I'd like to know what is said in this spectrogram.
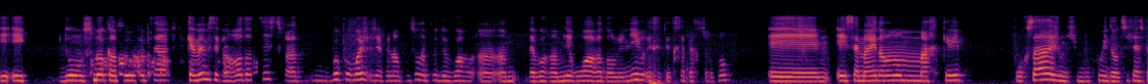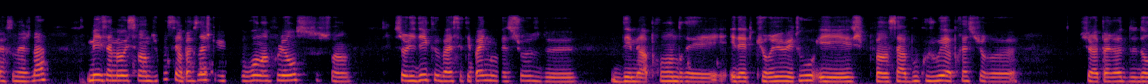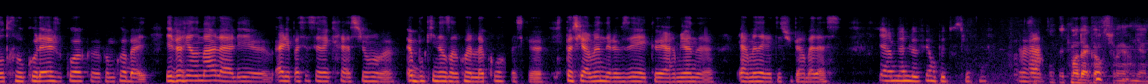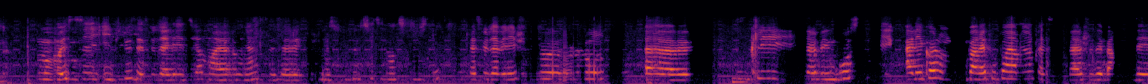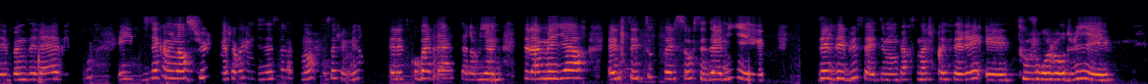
et, et dont on se moque un peu comme ça. Quand même, c'est pas rend dentiste. Enfin, moi, pour moi, j'avais l'impression un peu de un- d'avoir un miroir dans le livre et c'était très perturbant. Et, et ça m'a énormément marqué pour ça et je me suis beaucoup identifiée à ce personnage-là. Mais ça m'a aussi, enfin, du coup, c'est un personnage qui a eu une grande influence enfin, sur l'idée que bah, c'était pas une mauvaise chose de d'aimer apprendre et, d'être curieux et tout. Et enfin, ça a beaucoup joué après sur, euh, sur la période de- d'entrée au collège ou quoi, que, comme quoi bah, il n'y avait rien de mal à aller, euh, aller passer ses récréations euh, à bouquiner dans un coin de la cour parce que, parce que Hermione elle le faisait et que Hermione, euh, Hermione elle était super badass. Si Hermione le fait, on peut tous le faire. Voilà. Complètement d'accord sur Hermione. Moi aussi, Ipiou, c'est ce que j'allais dire dans Hermione, c'est je me suis tout de suite identifiée parce que j'avais les cheveux longs, euh, bouclés, j'avais une grosse touffe. Et à l'école, on me comparait tout le temps à Hermione parce que bah, je faisais partie des bonnes élèves et tout. Et ils disaient comme une insulte, mais à chaque fois qu'ils me disaient ça, moi je pensais, je me mais non, elle est trop badass, Hermione, c'est la meilleure, elle sait tout, elle sauve ses amis. Et dès le début, ça a été mon personnage préféré et toujours aujourd'hui. Et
